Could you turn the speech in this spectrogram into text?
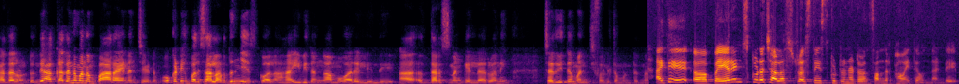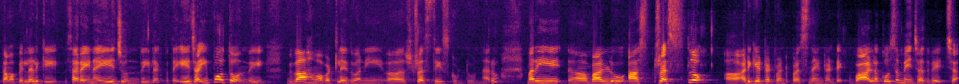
కథ ఉంటుంది. ఆ కథని మనం పారాయణం చేయడం. ఒకటికి పదిసార్లు అర్థం చేసుకోవాలి. ఆహా ఈ విధంగా అమ్మవారు వెళ్ళింది ఆ దర్శనంకి వెళ్ళారు అని చదివితే మంచి ఫలితం ఉంటుంది. అయితే పేరెంట్స్ కూడా చాలా స్ట్రెస్ తీసుకుంటున్నటువంటి సందర్భం అయితే ఉందండి. తమ పిల్లలకి సరైన ఏజ్ ఉంది లేకపోతే ఏజ్ అయిపోతోంది వివాహం అవ్వట్లేదు అని స్ట్రెస్ తీసుకుంటూ ఉన్నారు. మరి వాళ్ళు ఆ స్ట్రెస్లో అడిగేటటువంటి ప్రశ్న ఏంటంటే వాళ్ళ కోసం మేము చదివేచ్చా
